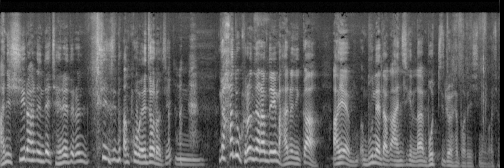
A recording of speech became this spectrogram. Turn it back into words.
아니 쉬라는데 쟤네들은 쉬지도 않고 왜 저러지? 음. 그러니까 하도 그런 사람들이 많으니까 아예 문에다가 안식일 날 못질을 해버리시는 거죠.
